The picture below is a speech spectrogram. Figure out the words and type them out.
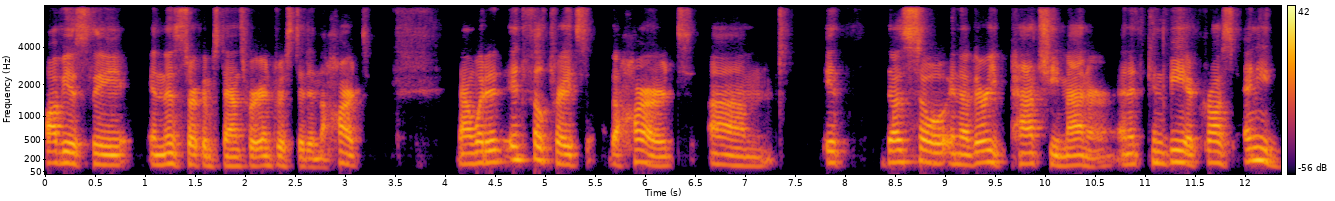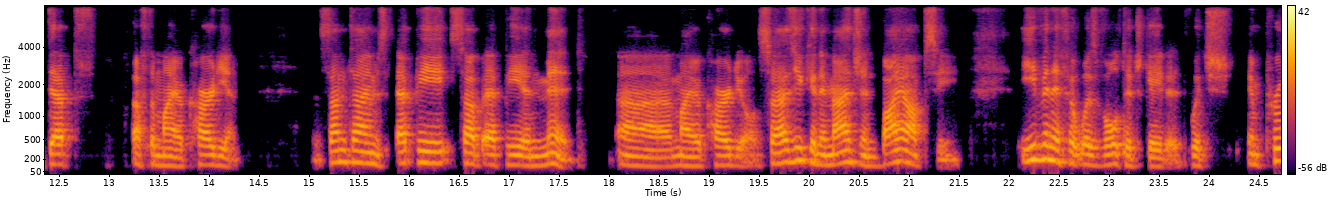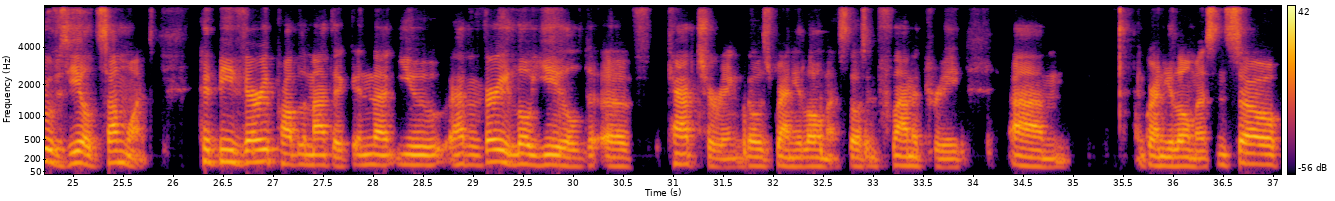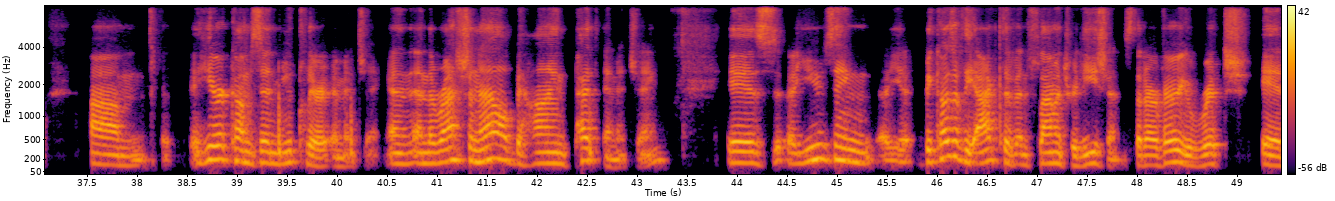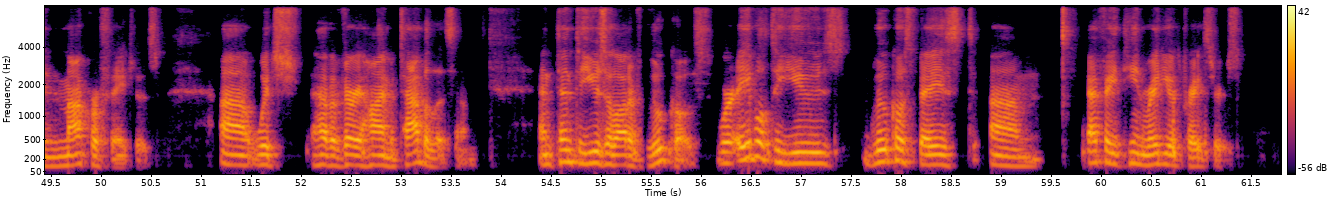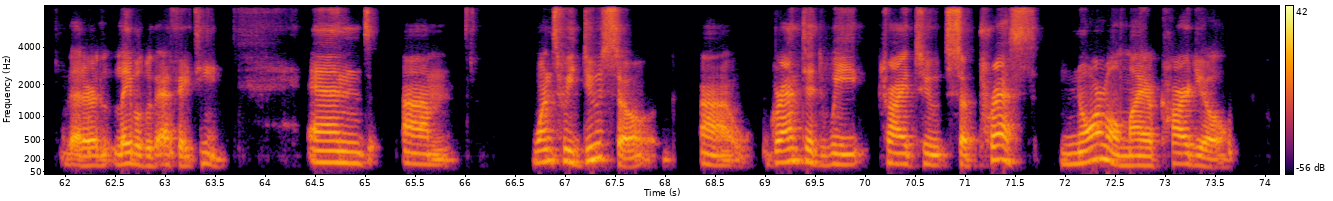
Obviously, in this circumstance, we're interested in the heart. Now, when it infiltrates the heart, um, it does so in a very patchy manner, and it can be across any depth of the myocardium. Sometimes epi, subepi, and mid uh, myocardial. So, as you can imagine, biopsy, even if it was voltage guided, which improves yield somewhat, could be very problematic in that you have a very low yield of capturing those granulomas, those inflammatory um, granulomas. And so um, here comes in nuclear imaging. And, and the rationale behind PET imaging is uh, using, uh, because of the active inflammatory lesions that are very rich in macrophages, uh, which have a very high metabolism and tend to use a lot of glucose, we're able to use glucose based um, F18 radio tracers that are labeled with F18. And um, once we do so, uh, granted, we try to suppress normal myocardial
